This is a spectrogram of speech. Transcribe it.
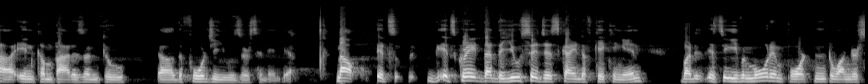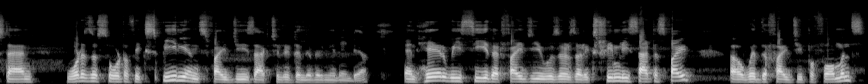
uh, in comparison to uh, the 4G users in India. Now, it's it's great that the usage is kind of kicking in, but it's even more important to understand what is the sort of experience 5G is actually delivering in India. And here we see that 5G users are extremely satisfied uh, with the 5G performance.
